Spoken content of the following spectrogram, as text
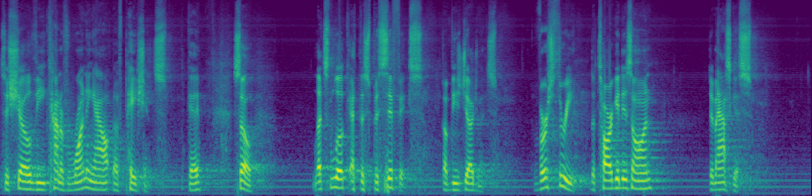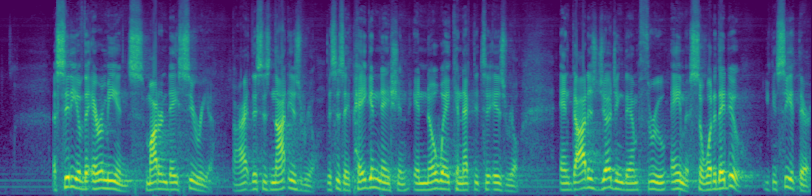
to show the kind of running out of patience. Okay? So let's look at the specifics of these judgments. Verse 3 the target is on Damascus, a city of the Arameans, modern day Syria. All right, this is not Israel. This is a pagan nation in no way connected to Israel and God is judging them through Amos. So, what did they do? You can see it there.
